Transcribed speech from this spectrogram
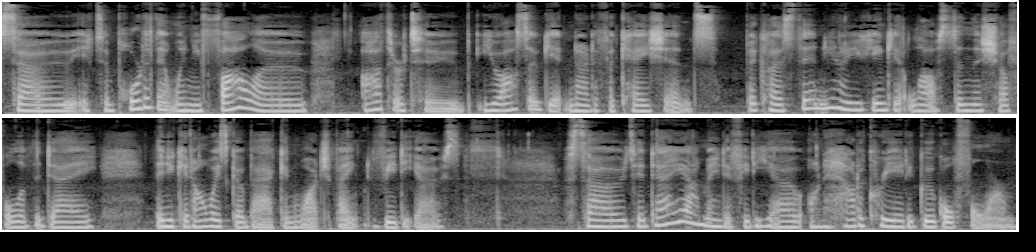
So it's important that when you follow AuthorTube, you also get notifications because then you know you can get lost in the shuffle of the day. Then you can always go back and watch banked videos. So today I made a video on how to create a Google form.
